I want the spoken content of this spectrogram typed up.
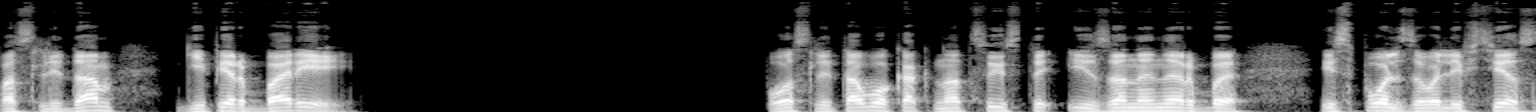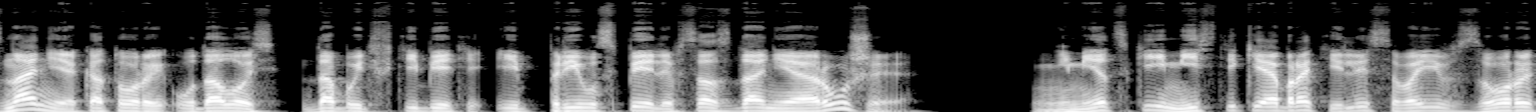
по следам Гипербореи. После того, как нацисты из ННРБ использовали все знания, которые удалось добыть в Тибете и преуспели в создании оружия, немецкие мистики обратили свои взоры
